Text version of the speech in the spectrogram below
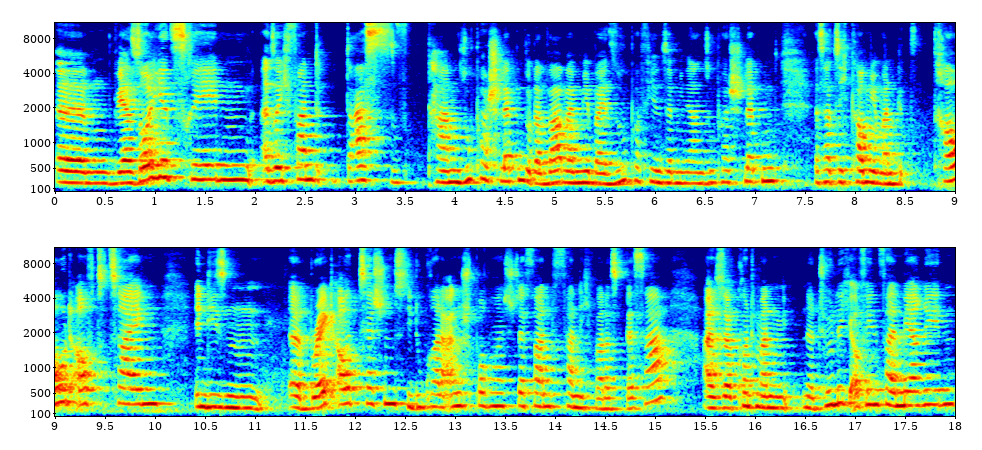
Ähm, wer soll jetzt reden? Also ich fand, das kam super schleppend oder war bei mir bei super vielen Seminaren super schleppend. Das hat sich kaum jemand getraut aufzuzeigen. In diesen äh, Breakout-Sessions, die du gerade angesprochen hast, Stefan, fand ich, war das besser. Also da konnte man natürlich auf jeden Fall mehr reden.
